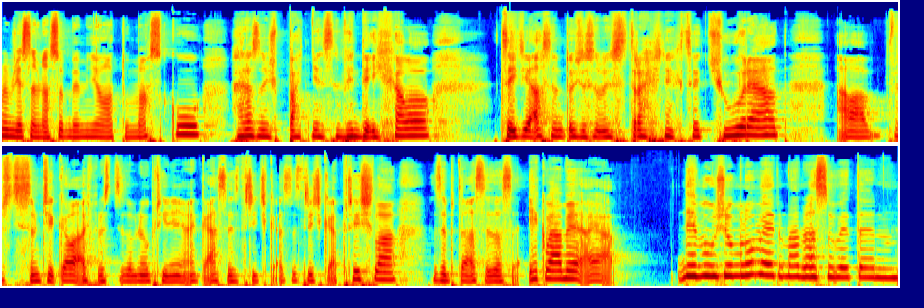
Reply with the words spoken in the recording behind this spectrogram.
Vím, že jsem na sobě měla tu masku, hrozně špatně se mi dýchalo, cítila jsem to, že se mi strašně chce čůrat, ale prostě jsem čekala, až prostě za mnou přijde nějaká sestřička. Sestřička přišla, zeptala se zase, jak vám je a já nemůžu mluvit, mám na sobě ten,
